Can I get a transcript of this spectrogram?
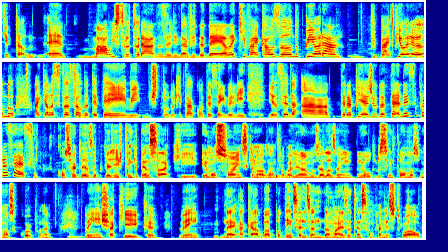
que estão é, mal estruturadas ali na vida dela que vai causando piorar. Vai piorando aquela situação da TPM, de tudo que tá acontecendo ali. E a, ansiedade, a terapia ajuda até nesse processo. Com certeza, porque a gente tem que pensar que emoções que nós não trabalhamos, elas vêm em outros sintomas do nosso corpo, né? Uhum. Vem a enxaqueca, vem, né, acaba potencializando ainda mais a tensão pré-menstrual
